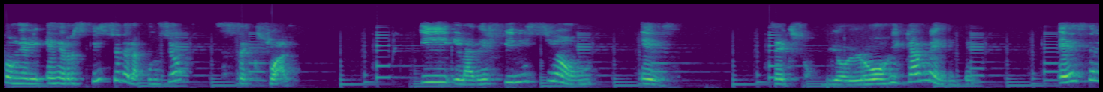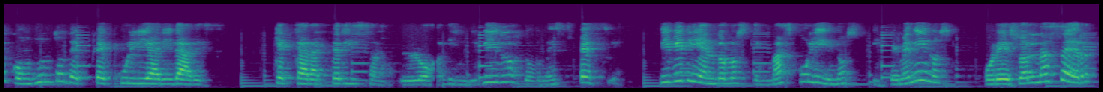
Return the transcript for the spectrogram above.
con el ejercicio de la función sexual y la definición es sexo biológicamente es el conjunto de peculiaridades que caracterizan los individuos de una especie, dividiéndolos en masculinos y femeninos. Por eso al nacer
